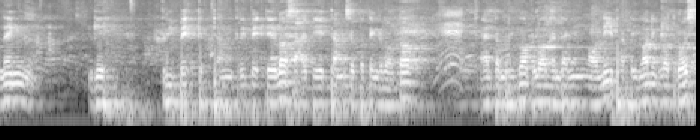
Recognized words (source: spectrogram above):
ning nggih kripik gedang kripik telo saat edang sepeting roto. Enten mriku kula endang ngoni badhe ngoni kula terus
